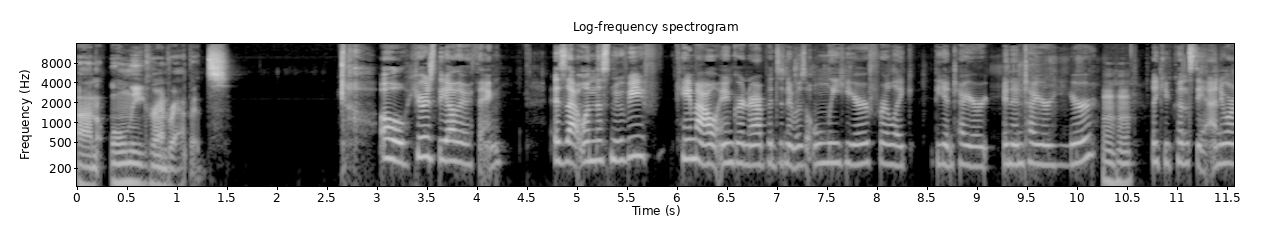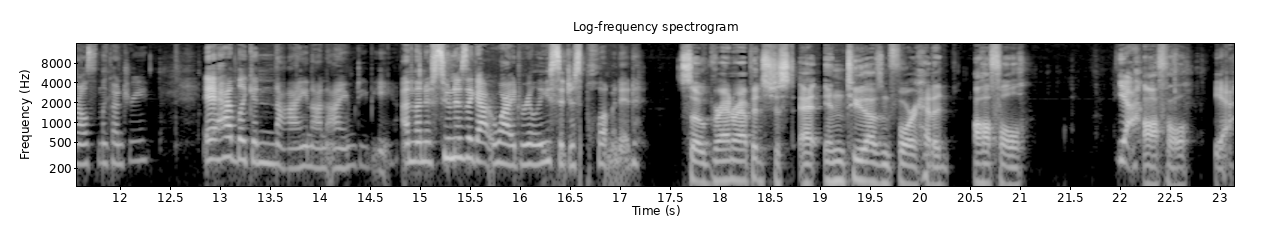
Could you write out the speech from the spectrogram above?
on only Grand Rapids. Oh, here's the other thing is that when this movie f- came out in Grand Rapids and it was only here for like the entire an entire year, Mhm. like you couldn't see it anywhere else in the country. It had like a nine on IMDb, and then as soon as it got wide release, it just plummeted. So Grand Rapids just at in 2004 had an awful, Yeah, awful, yeah.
